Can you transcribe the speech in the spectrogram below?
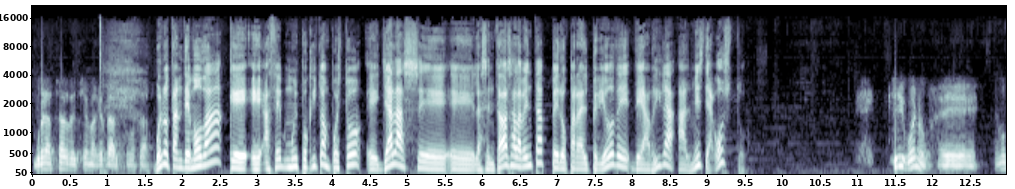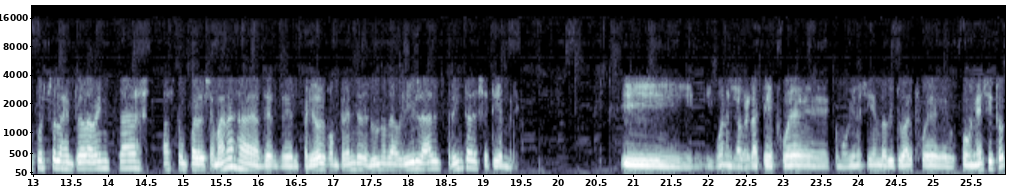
Buenas tardes, Chema, ¿qué tal? ¿Cómo estás? Bueno, tan de moda que eh, hace muy poquito han puesto eh, ya las, eh, las entradas a la venta, pero para el periodo de, abril al mes de agosto. Sí, bueno, hemos puesto las entradas a venta hace un par de semanas, desde el periodo que comprende del 1 de abril al 30 de septiembre. Y, y bueno, y la verdad que fue, como viene siendo habitual, fue, fue un éxito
